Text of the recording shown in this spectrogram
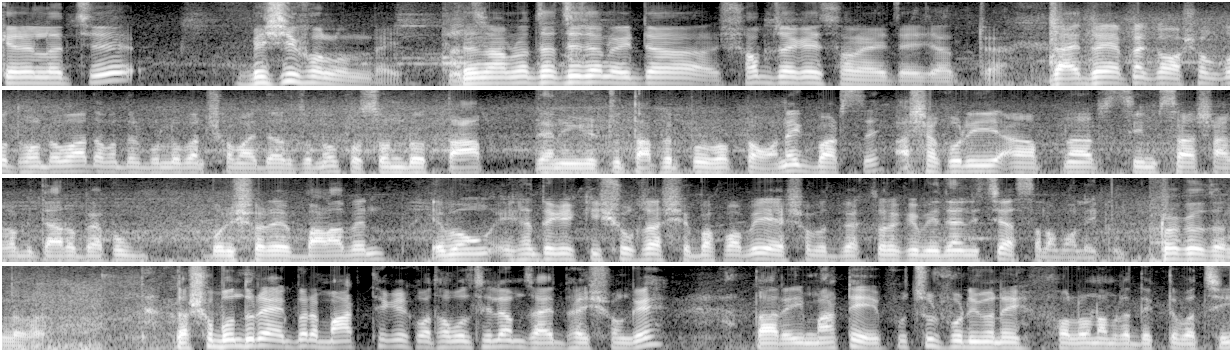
কেরালার চেয়ে বেশি ফলন দেয়। যেন আমরা চাচ্ছি যেন এটা সব জায়গায় ছড়ায় যায় জাতটা। জাহিদ ভাই আপনাকে অসংখ্য ধন্যবাদ আমাদের মূল্যবান সময় দেওয়ার জন্য। প্রচণ্ড তাপ ইদানিং একটু তাপের প্রভাবটা অনেক বাড়ছে। আশা করি আপনার সিম চাষ আগামীতে আরও ব্যাপক পরিসরে বাড়াবেন এবং এখান থেকে কৃষকরা সেবা পাবে। এসব ব্যক্ত রেখে বিদায় নিচ্ছি। আসসালামু আলাইকুম। আপনাকেও ধন্যবাদ। দর্শক বন্ধুরা, একবার মাঠ থেকে কথা বলছিলাম জায়দ ভাইয়ের সঙ্গে। তার এই মাঠে প্রচুর পরিমাণে ফলন আমরা দেখতে পাচ্ছি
